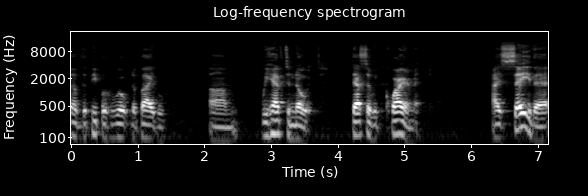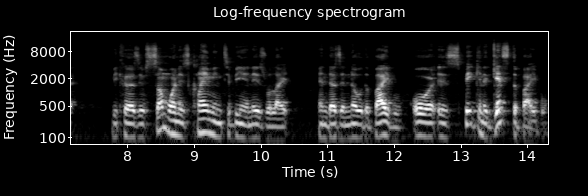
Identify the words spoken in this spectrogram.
of the people who wrote the Bible, um, we have to know it. That's a requirement. I say that because if someone is claiming to be an Israelite and doesn't know the Bible or is speaking against the Bible,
